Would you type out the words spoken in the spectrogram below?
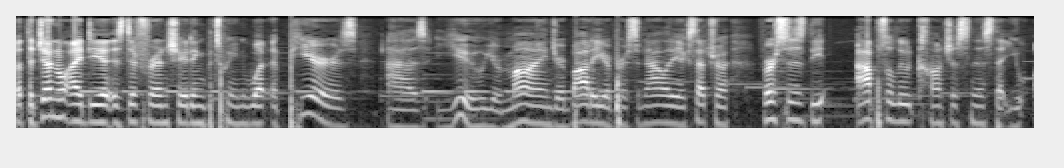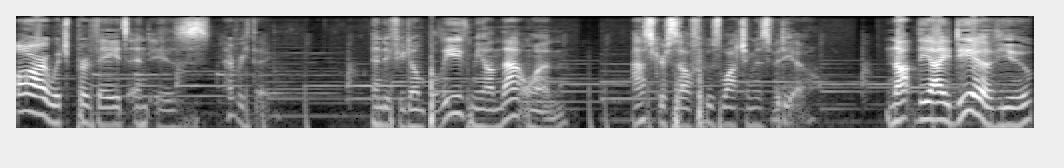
but the general idea is differentiating between what appears as you, your mind, your body, your personality, etc., versus the absolute consciousness that you are, which pervades and is everything. And if you don't believe me on that one, ask yourself who's watching this video. Not the idea of you,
